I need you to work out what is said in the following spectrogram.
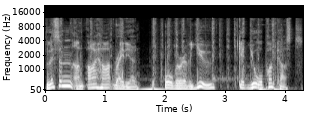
Listen on iHeartRadio or wherever you get your podcasts.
